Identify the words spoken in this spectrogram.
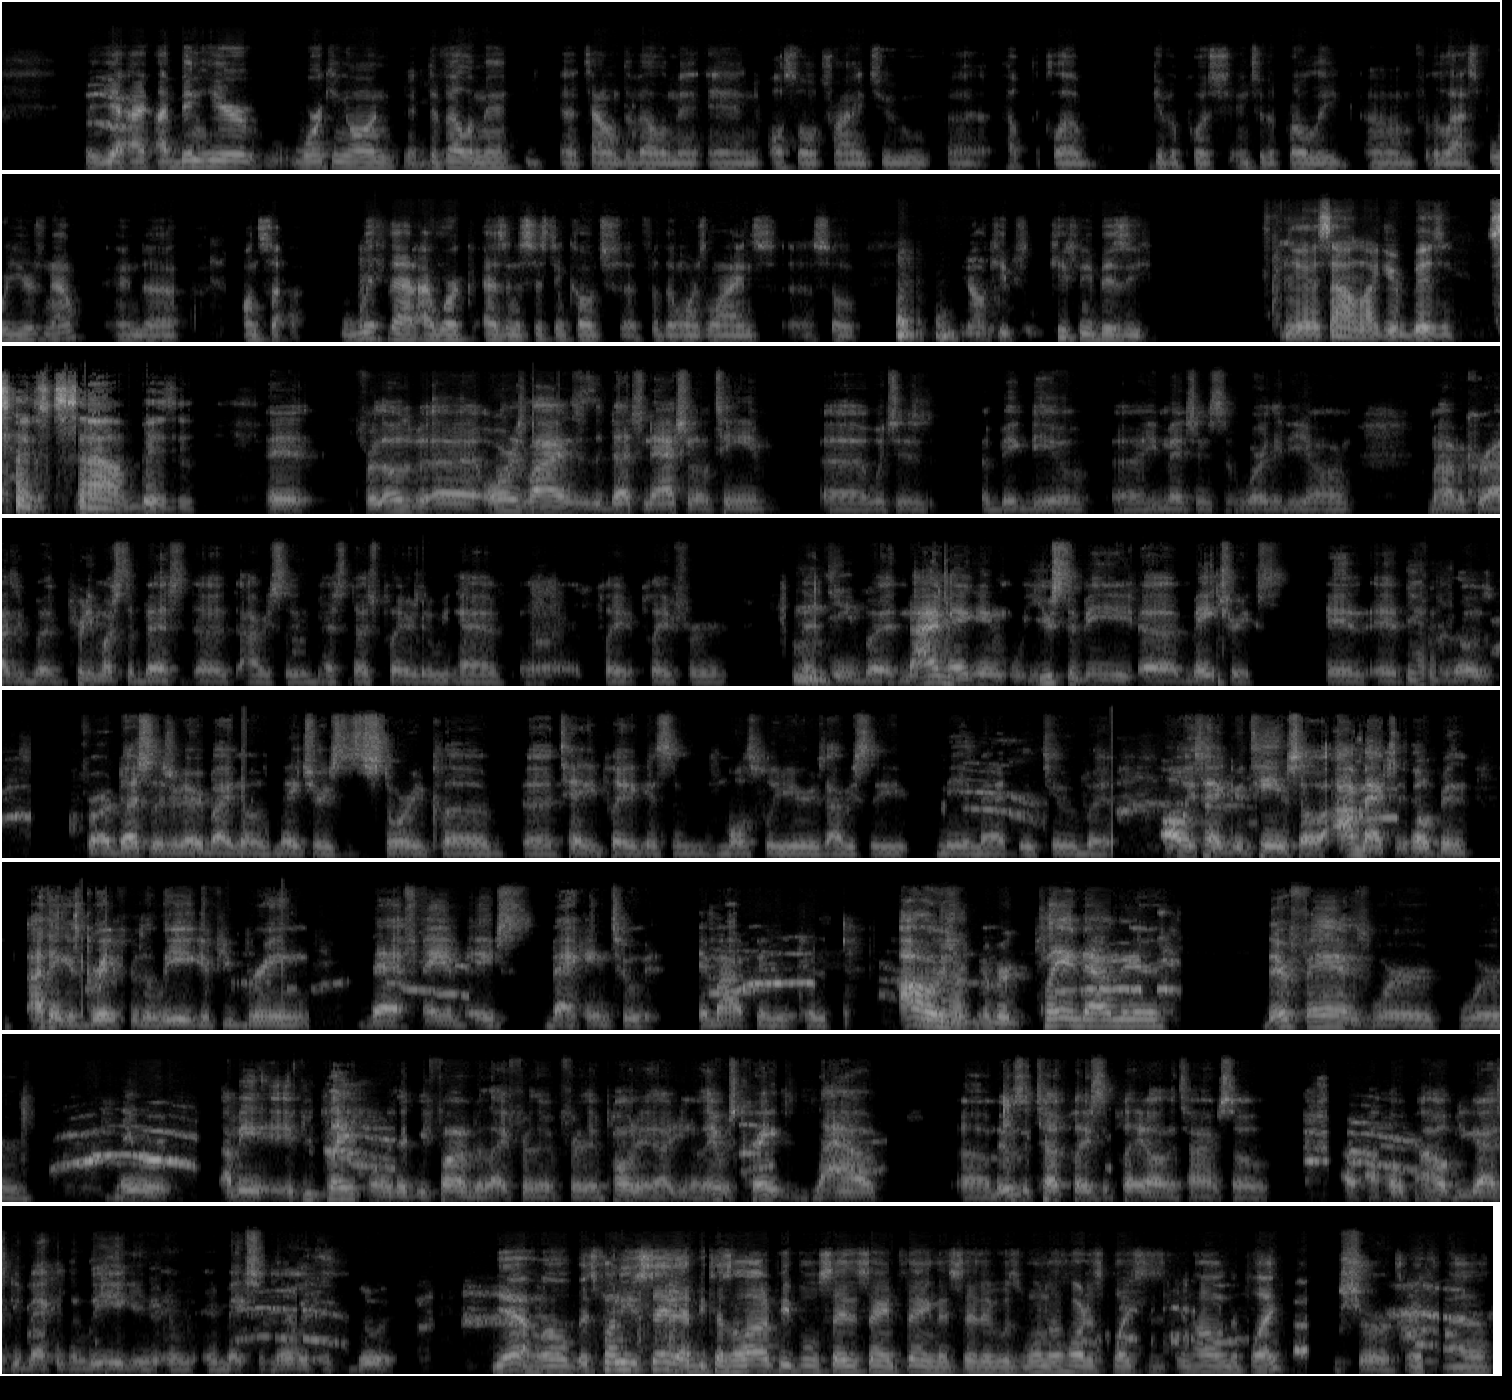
yeah, I, I've been here working on development, uh, talent development, and also trying to uh, help the club give a push into the pro league um, for the last four years now. And uh, on with that, I work as an assistant coach uh, for the Orange Lions. Uh, so you know, it keeps keeps me busy. Yeah, it sounds like you're busy. sound busy. It, for those uh, Orange Lions is the Dutch national team, uh, which is a big deal. Uh, he mentions Worthy de Jong, Mohamed Kherrazi, but pretty much the best, uh, obviously the best Dutch players that we have uh, played played for that team. But Nijmegen used to be uh, Matrixx, and, and Yeah. for those for our Dutch listeners, everybody knows Matrixx Story Club. Uh, Teddy played against them multiple years. Obviously, me and Matt did too, but always had good teams. So I'm actually hoping. I think it's great for the league if you bring that fan base back into it. In my opinion, 'cause I always Yeah. remember playing down there. Their fans were were they were. I mean, if you played for them, they'd be fun. But like for the for the opponent, you know, they was crazy, loud. Um, it was a tough place to play all the time. So I, I hope I hope you guys get back in the league and, and, and make some noise and do it. Yeah, well, it's funny you say that because a lot of people say the same thing. They said it was one of the hardest places in Holland to play. For sure. And, uh,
